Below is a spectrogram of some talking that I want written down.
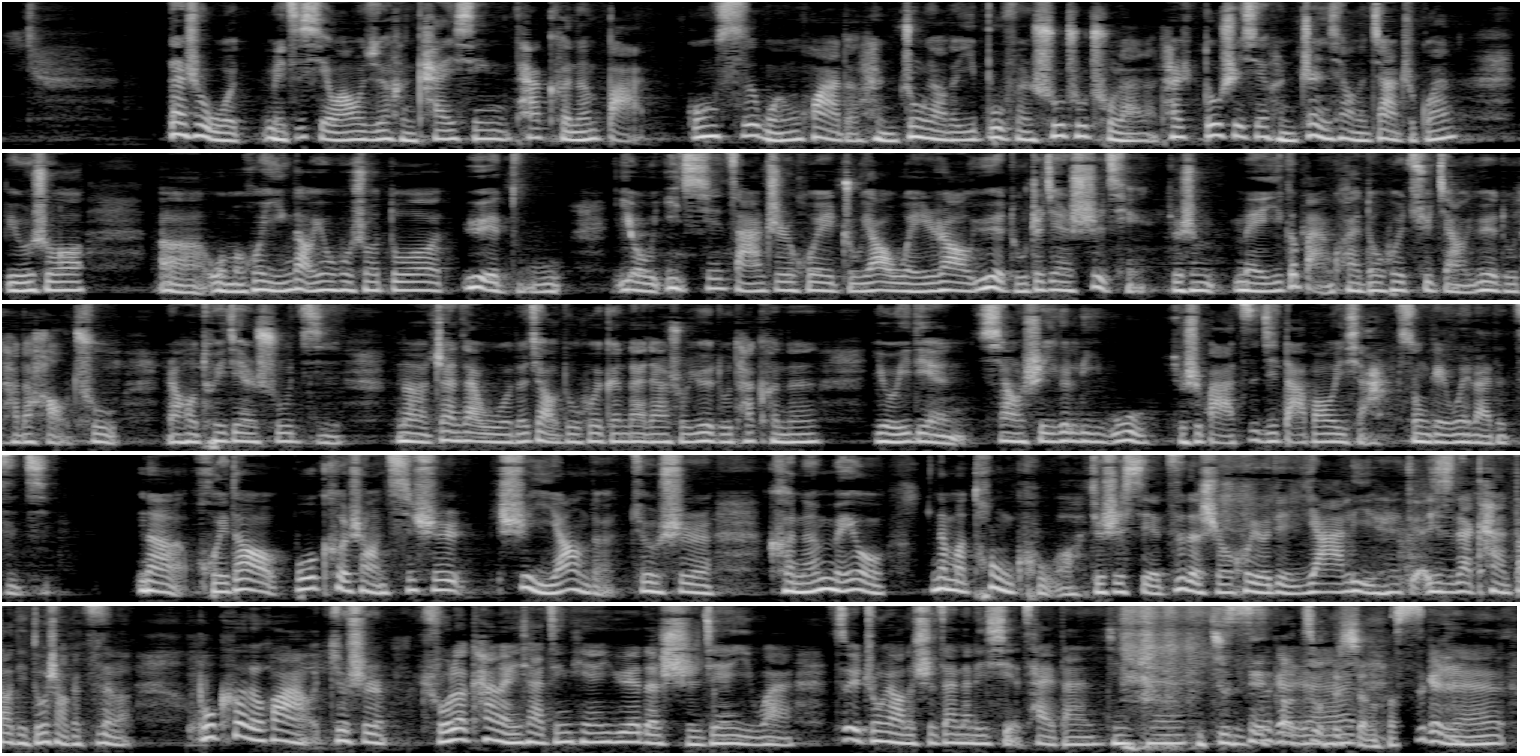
但是我每次写完我觉得很开心，他可能把。公司文化的很重要的一部分输出出来了，它都是一些很正向的价值观。比如说，呃，我们会引导用户说多阅读，有一期杂志会主要围绕阅读这件事情，就是每一个板块都会去讲阅读它的好处，然后推荐书籍。那站在我的角度，会跟大家说，阅读它可能有一点像是一个礼物，就是把自己打包一下，送给未来的自己。那回到播客上，其实是一样的，就是可能没有那么痛苦啊，就是写字的时候会有点压力，一直在看到底多少个字了。播客的话，就是除了看了一下今天约的时间以外，最重要的是在那里写菜单。今天 四个人，四个人。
